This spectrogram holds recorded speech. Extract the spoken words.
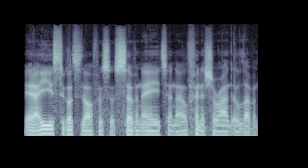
yeah, I used to go to the office at 7, 8, and I'll finish around 11.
